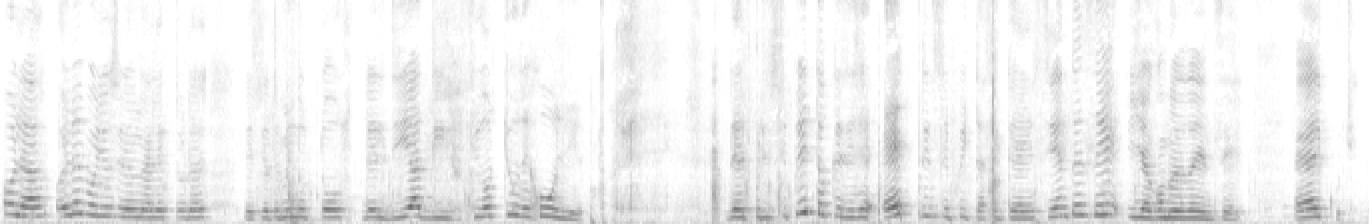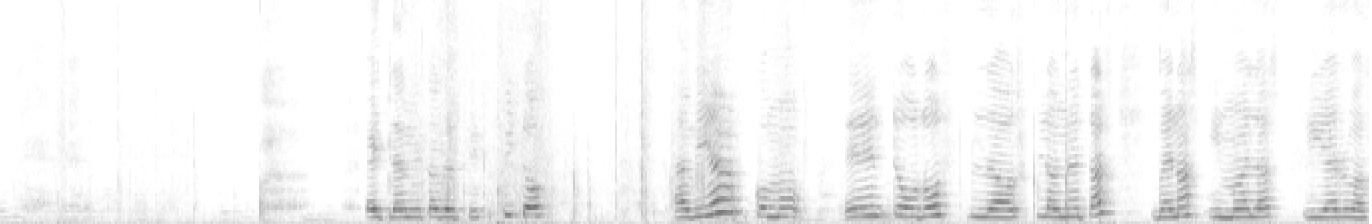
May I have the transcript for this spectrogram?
Hola, hoy les voy a hacer una lectura de 7 minutos del día 18 de julio. Del principito que dice el principito, así que siéntense y acomodense. Escuchen. El planeta del principito había como en todos los planetas buenas y malas hierbas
